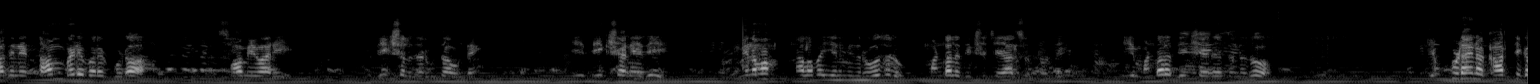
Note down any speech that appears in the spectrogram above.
పదిహేను టాంబడి వరకు కూడా స్వామివారి దీక్షలు జరుగుతూ ఉంటాయి ఈ దీక్ష అనేది మినిమం నలభై ఎనిమిది రోజులు మండల దీక్ష చేయాల్సి ఉంటుంది. ఈ మండల దీక్ష ఏదైతే ఉన్నదో ఎప్పుడైనా కార్తీక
